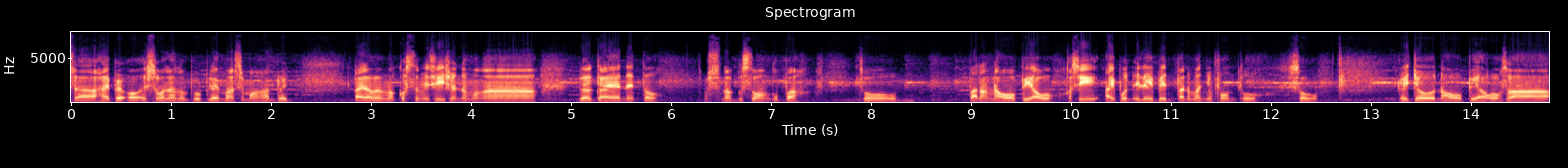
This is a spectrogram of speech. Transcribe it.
Sa Hyper OS, wala nang problema sa mga Android. Kaya naman mag-customization ng mga gagaya nito. Mas nagustuhan ko pa. So, parang na-OP ako. Kasi iPhone 11 pa naman yung phone ko. So, medyo na-OP ako sa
